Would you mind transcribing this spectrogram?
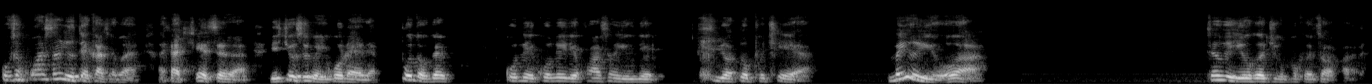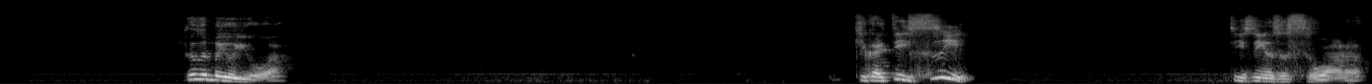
我说花生油带干什么？哎呀，先生啊，你就是美国来的，不懂得国内国内的花生油的需要多迫切啊！没有油啊，真是油和酒不可糟蹋的，真是没有油啊！这个第四印，第四印是死亡了，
